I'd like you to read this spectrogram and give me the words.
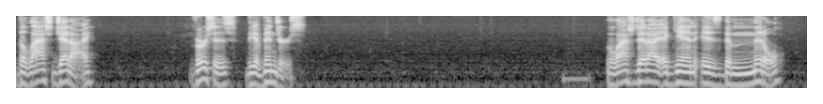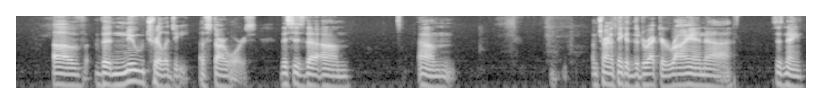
The Last Jedi versus the Avengers. The Last Jedi again is the middle of the new trilogy of Star Wars. This is the um, um, I'm trying to think of the director Rian. Uh, what's his name?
